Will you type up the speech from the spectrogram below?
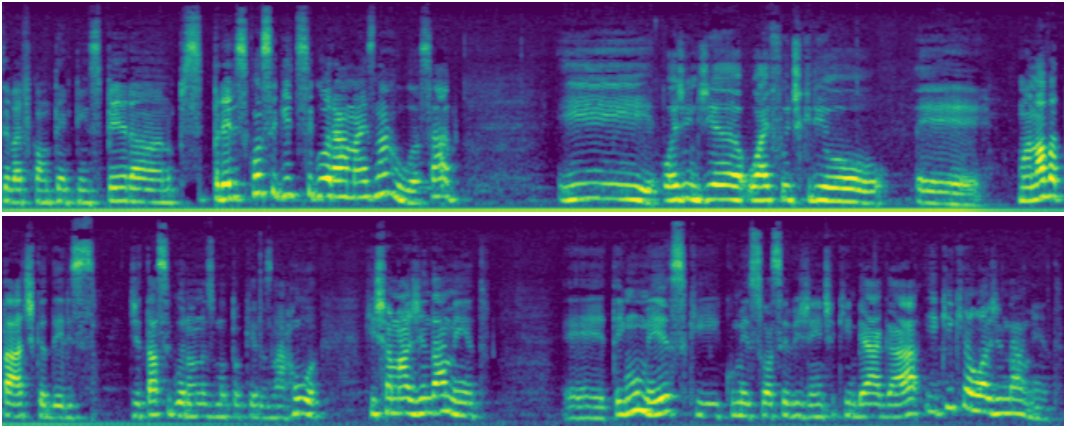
você vai ficar um tempinho esperando, para eles conseguirem te segurar mais na rua, sabe? E hoje em dia o iFood criou é, uma nova tática deles de estar tá segurando os motoqueiros na rua, que chama agendamento. É, tem um mês que começou a ser vigente aqui em BH. E o que, que é o agendamento?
